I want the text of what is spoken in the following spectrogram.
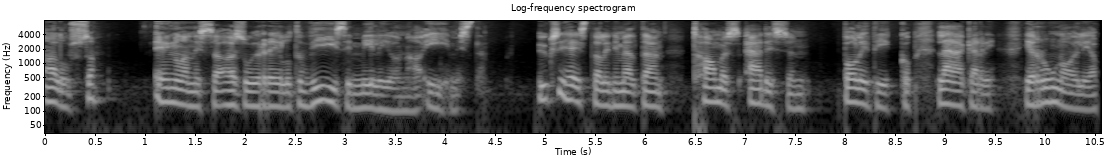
alussa Englannissa asui reilut viisi miljoonaa ihmistä. Yksi heistä oli nimeltään Thomas Addison, politiikko, lääkäri ja runoilija,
